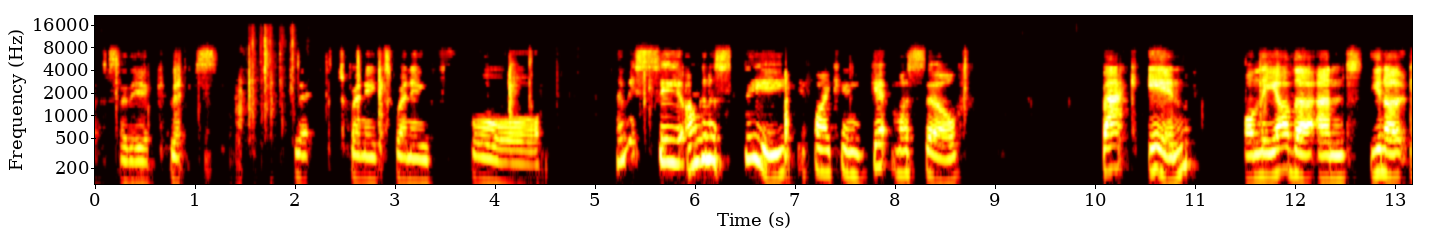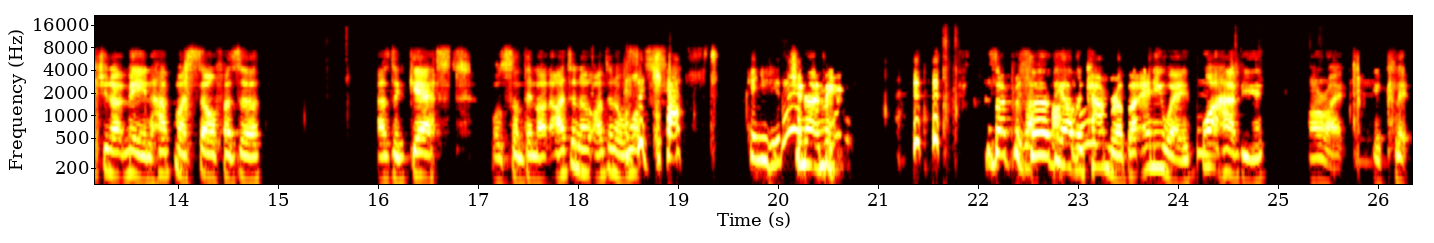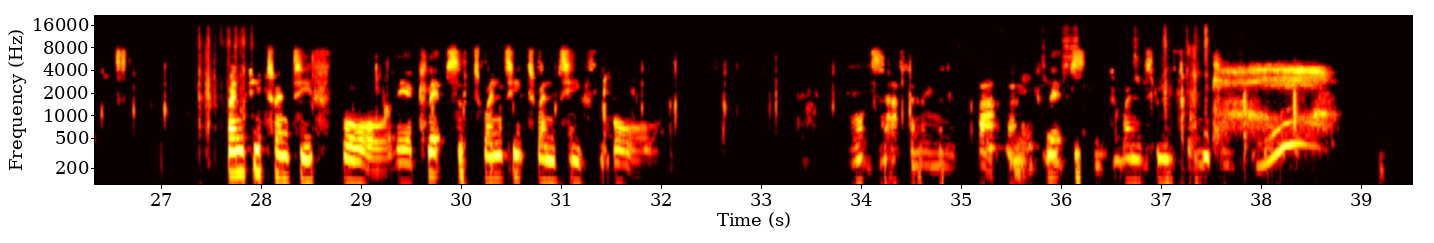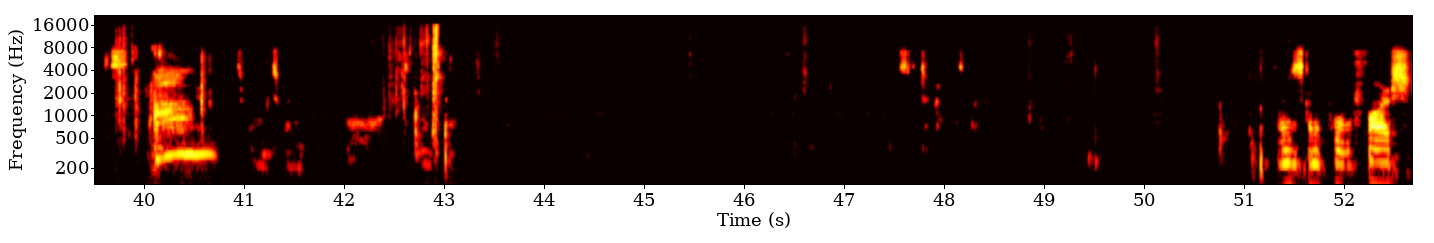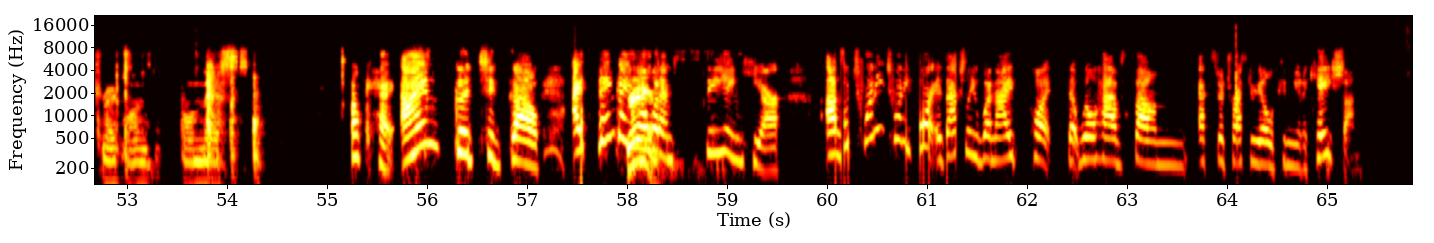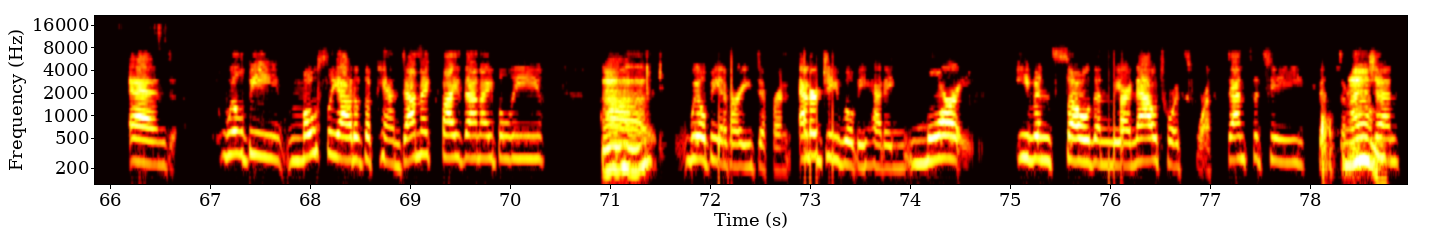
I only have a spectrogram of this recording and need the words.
So the eclipse, eclipse 2024. Let me see. I'm going to see if I can get myself back in on the other, and you know, do you know what I mean? Have myself as a as a guest or something like that. I don't know. I don't know what. guest. Can you do that? Do you know what I mean? Because I prefer the other camera, but anyway, what have you? All right, eclipse 2024, the eclipse of 2024. What's happening with that? That eclipse in 2024. Okay. Um. 2024. I'm just going to pull five straight ones on this. Okay, I'm good to go. I think I Brilliant. know what I'm seeing here. Um, so 2024 is actually when I put that we'll have some extraterrestrial communication, and we'll be mostly out of the pandemic by then, I believe. Uh, we'll be in a very different energy. We'll be heading more, even so, than we are now towards fourth density, fifth hmm. dimension.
